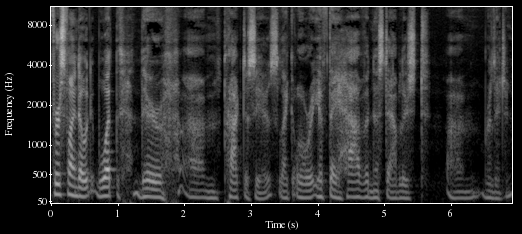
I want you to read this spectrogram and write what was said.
first find out what their um, practice is, like, or if they have an established um, religion.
